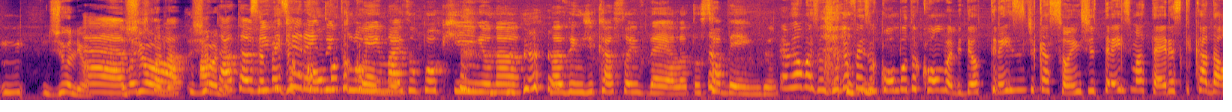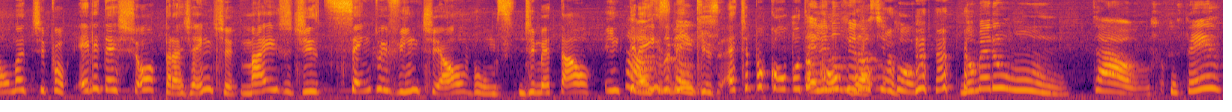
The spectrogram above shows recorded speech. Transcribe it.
Hum, Júlio. Vou Júlio, falar. Júlio. a Tata vive querendo incluir mais um pouquinho na- nas indicações dela, eu tô sabendo. É, não, mas o Júlio fez o combo do combo. Ele deu três indicações de três matérias que cada uma, tipo, ele deixou pra gente mais de 120 álbuns de metal em Ah, três tudo bem. links. É tipo o combo do Ele combo. não virou, tipo, número um, tal. Fez,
